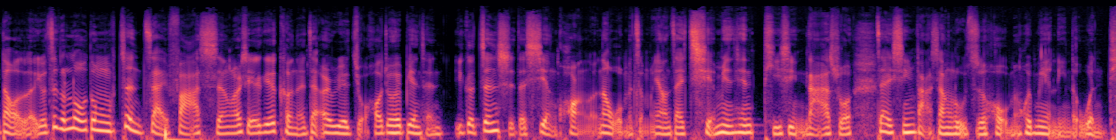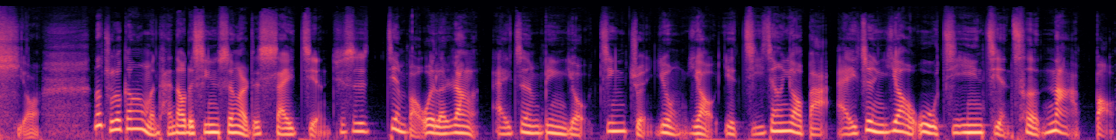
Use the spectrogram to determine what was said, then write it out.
到了有这个漏洞正在发生，而且也可能在二月九号就会变成一个真实的现况了。那我们怎么样在前面先提醒大家说，在新法上路之后，我们会面临的问题哦？那除了刚刚我们谈到的新生儿的筛检，其实健保为了让癌症病友精准用药，也即将要把癌症药物基因检测纳保。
